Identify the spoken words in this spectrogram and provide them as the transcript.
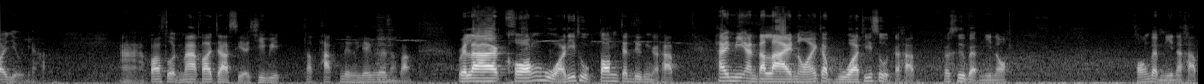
อยๆอยู่เนี่ยครับอ่าก็ส่วนมากก็จะเสียชีวิตสักพักหนึ่งเลี้ยงเงินสักพักเวลาคล้องหัวที่ถูกต้องจะดึงอะครับ ให้มีอันตรายน้อยกับวัวที่สุดนะครับ ก็คือแบบนี้เนาะคล้องแบบนี้นะครับ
